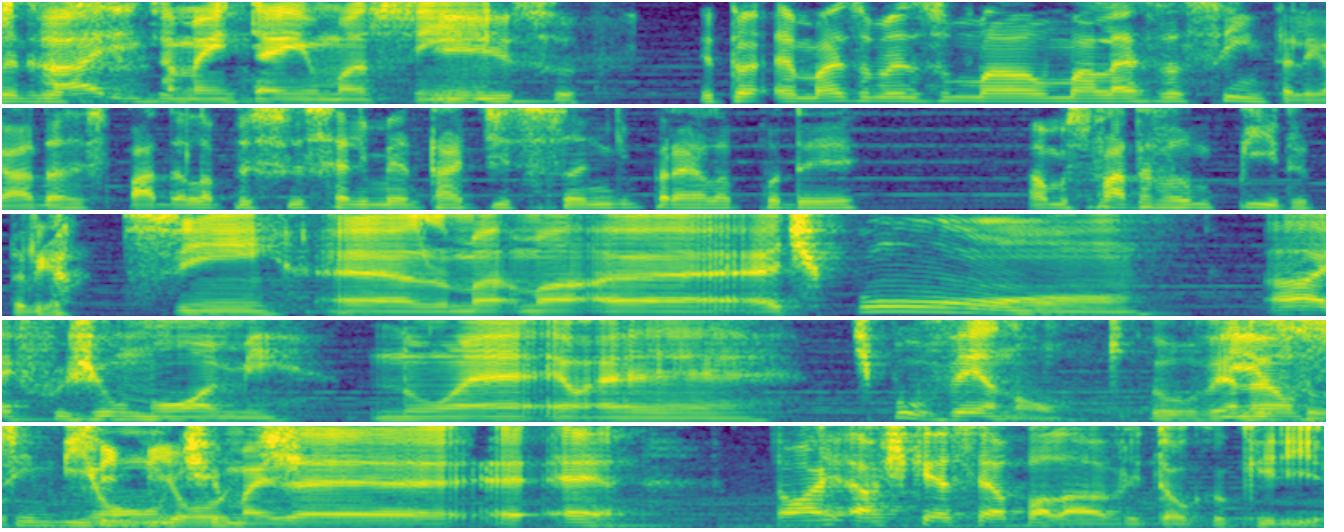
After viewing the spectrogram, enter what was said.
ou menos Skyrim assim. também tem uma assim. Isso. Então é mais ou menos uma, uma lesa assim, tá ligado? A espada ela precisa se alimentar de sangue para ela poder. É uma espada vampira, tá ligado? Sim, é, uma, uma, é, é tipo um. Ai, fugiu o nome. Não é. É, é... tipo o Venom. O Venom Isso, é um simbionte, simbionte. mas é, é, é. Então acho que essa é a palavra então que eu queria.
